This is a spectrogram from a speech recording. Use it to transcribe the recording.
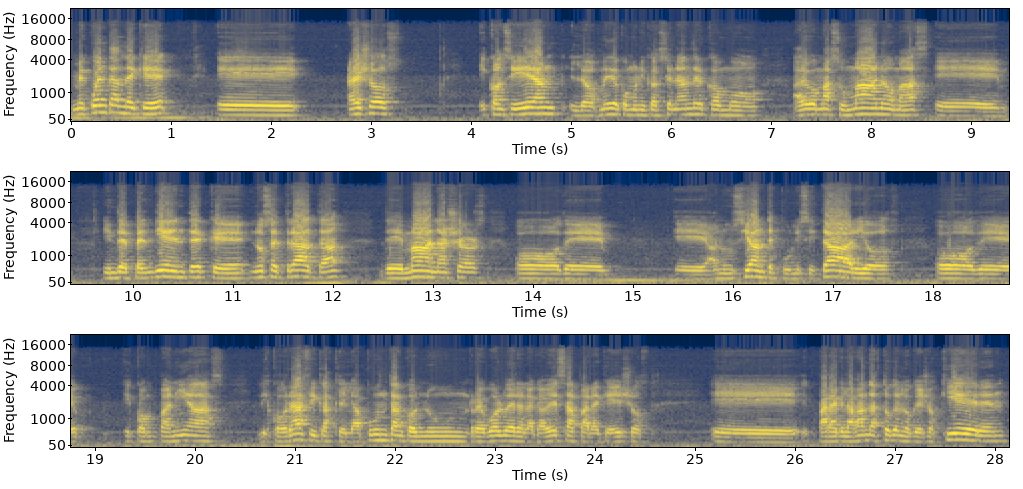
me cuentan de que eh, a ellos eh, consideran los medios de comunicación under como algo más humano, más eh, independiente, que no se trata de managers o de eh, anunciantes publicitarios o de eh, compañías discográficas que le apuntan con un revólver a la cabeza para que ellos para que las bandas toquen lo que ellos quieren.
